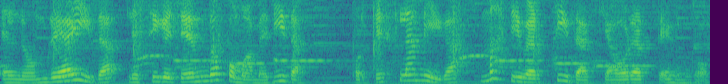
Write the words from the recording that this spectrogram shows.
el nombre Aida le sigue yendo como a medida, porque es la amiga más divertida que ahora tengo.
